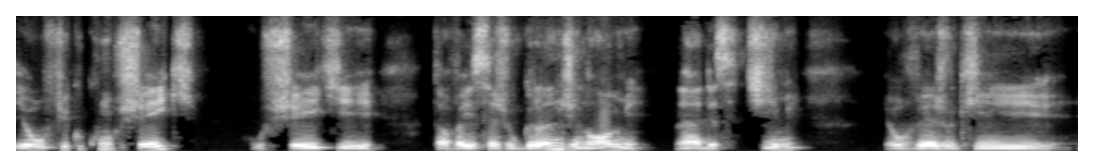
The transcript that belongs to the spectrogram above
eu fico com o Sheik. O Sheik talvez seja o grande nome né, desse time. Eu vejo que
